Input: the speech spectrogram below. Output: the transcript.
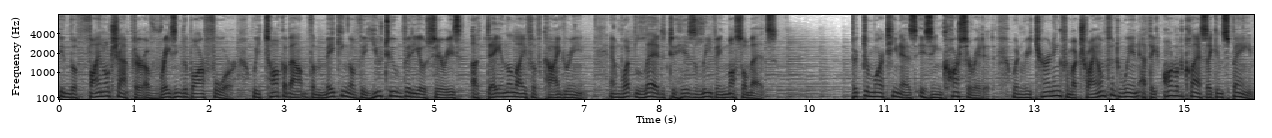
In the final chapter of Raising the Bar 4, we talk about the making of the YouTube video series A Day in the Life of Kai Greene and what led to his leaving Muscle Meds. Victor Martinez is incarcerated when returning from a triumphant win at the Arnold Classic in Spain,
